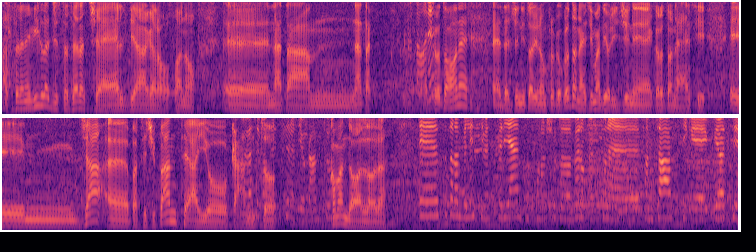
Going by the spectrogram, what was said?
Al Serene Village stasera c'è Elvia Garofano, eh, nata, mh, nata Crotone. a Crotone, eh, da genitori non proprio crotonesi ma di origine crotonesi. E, mh, già eh, partecipante a Io Canto. Io Canto. Come andò allora? È stata una bellissima esperienza, ho conosciuto davvero persone fantastiche, grazie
